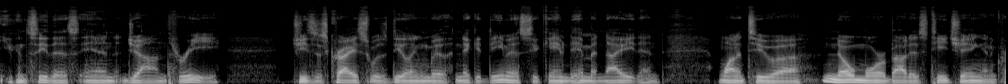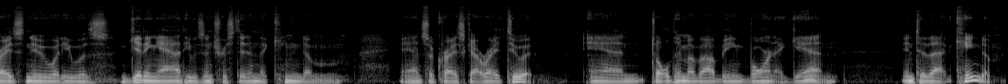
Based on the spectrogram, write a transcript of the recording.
You can see this in John 3. Jesus Christ was dealing with Nicodemus, who came to him at night and wanted to uh, know more about his teaching, and Christ knew what he was getting at. He was interested in the kingdom. And so Christ got right to it and told him about being born again into that kingdom.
